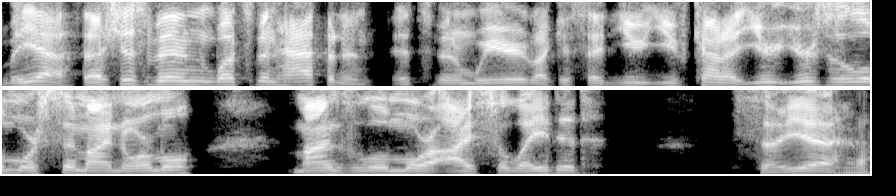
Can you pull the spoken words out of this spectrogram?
but yeah, that's just been what's been happening. It's been weird. Like I said, you you've kind of your yours is a little more semi-normal. Mine's a little more isolated. So yeah, Yeah.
